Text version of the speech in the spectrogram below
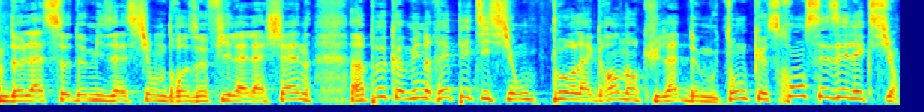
de la sodomisation de drosophile à la chaîne, un peu comme une répétition pour la grande enculade de moutons que seront ces élections.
